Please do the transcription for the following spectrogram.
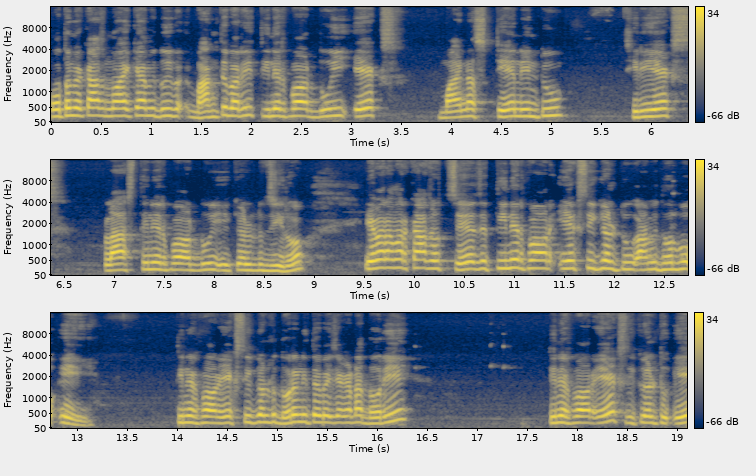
প্রথমে কাজ নয়কে আমি দুই ভাঙতে পারি, তিনের পাওয়ার দুই x minus ten into three x plus তিনের পাওয়ার দুই ইকুয়াল টু জিরো এবার আমার কাজ হচ্ছে যে তিনের পাওয়ার এক্স ইকুয়াল টু আমি ধরবো এ তিনের পাওয়ার এক্স ইকুয়াল টু ধরে নিতে হবে এই জায়গাটা, ধরি। তিনের power x equal to a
